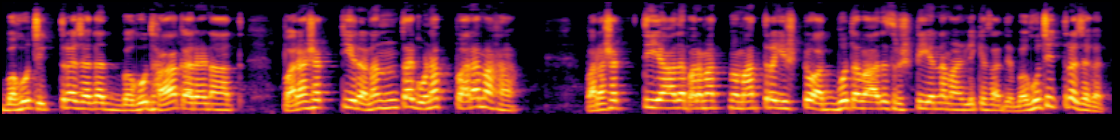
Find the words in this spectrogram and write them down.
ಬಹುಚಿತ್ರ ಜಗದ್ ಬಹುಧಾಕರಣಾತ್ ಪರಶಕ್ತಿರನಂತ ಗುಣ ಪರಮಃ ಪರಶಕ್ತಿಯಾದ ಪರಮಾತ್ಮ ಮಾತ್ರ ಇಷ್ಟು ಅದ್ಭುತವಾದ ಸೃಷ್ಟಿಯನ್ನು ಮಾಡಲಿಕ್ಕೆ ಸಾಧ್ಯ. ಬಹುಚಿತ್ರ ಜಗತ್.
